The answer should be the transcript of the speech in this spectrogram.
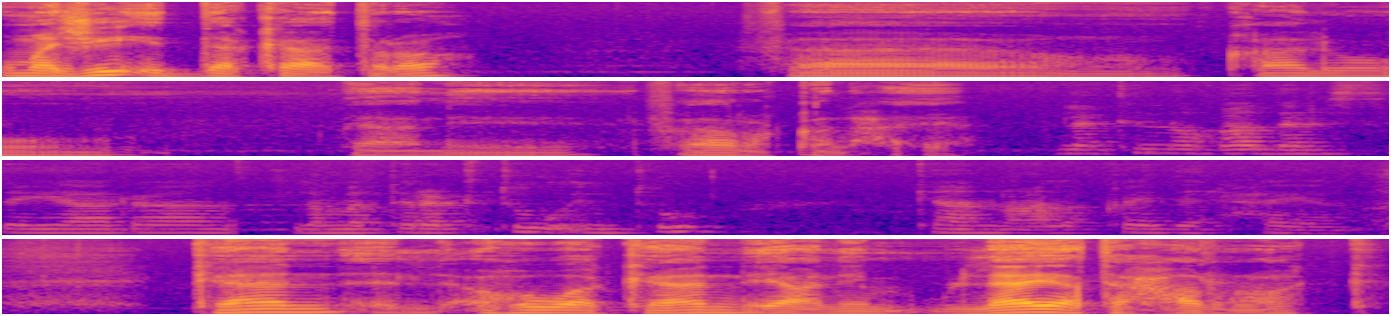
ومجيء الدكاترة فقالوا يعني فارق الحياة. لكنه غادر السيارة لما تركتوه أنتم كان على قيد الحياة. كان هو كان يعني لا يتحرك.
